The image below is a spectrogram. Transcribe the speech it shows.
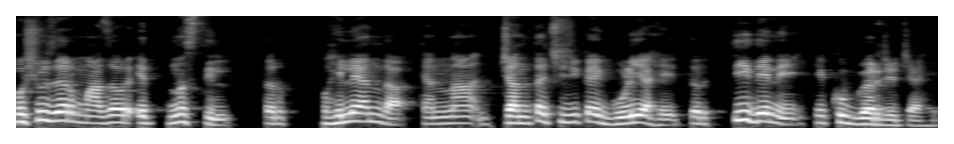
पशु जर माझावर येत नसतील तर पहिल्यांदा त्यांना जनताची जी काही गोळी आहे तर ती देणे हे खूप गरजेचे आहे.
